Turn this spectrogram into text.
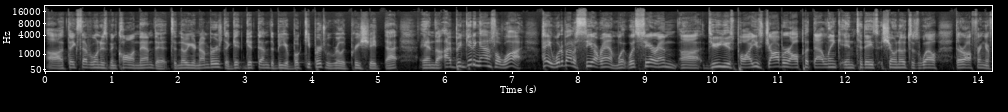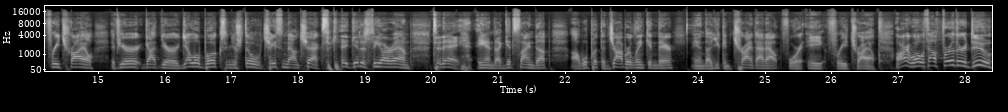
Uh, thanks to everyone who's been calling them to, to know your numbers, to get, get them to be your bookkeepers. We really appreciate that. And uh, I've been getting asked a lot hey, what about a CRM? What, what CRM uh, do use, Paul? I use Jobber. I'll put that link in today's show notes as well. They're offering a free trial. If you're got your yellow books and you're still chasing down checks, get a CRM today and uh, get signed up. Uh, we'll put the Jobber link in there, and uh, you can try that out for a free trial. All right. Well, without further ado,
